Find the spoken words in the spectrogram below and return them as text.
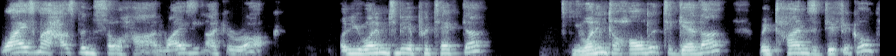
why is my husband so hard? Why is he like a rock? Well, you want him to be a protector? You want him to hold it together when times are difficult?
